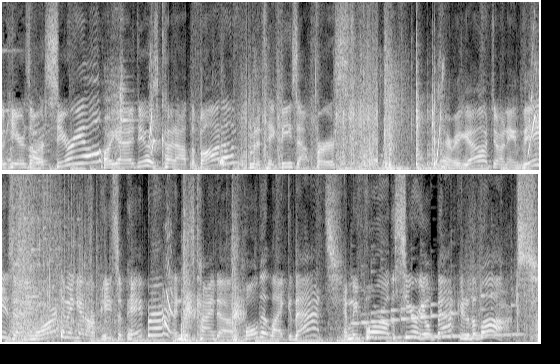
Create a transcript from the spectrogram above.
So here's our cereal. All you gotta do is cut out the bottom. I'm gonna take these out first. There we go, don't need these anymore. Then we get our piece of paper and just kind of hold it like that. And we pour all the cereal back into the box.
